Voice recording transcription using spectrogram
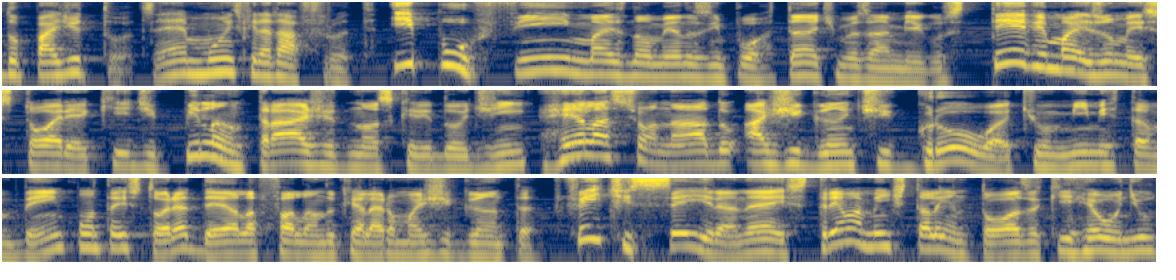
do pai de todos. É muito filha da fruta. E por fim, mas não menos importante, meus amigos, teve mais uma história aqui de pilantragem do nosso querido Odin relacionado à gigante Groa, que o Mimir também conta a história dela, falando que ela era uma giganta feiticeira, né, extremamente talentosa, que reuniu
